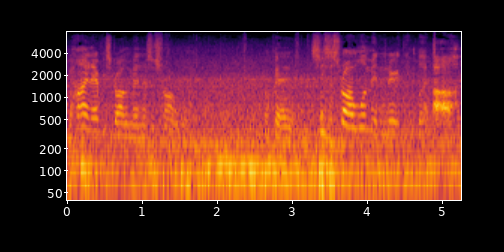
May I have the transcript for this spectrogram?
behind every strong man there's a strong woman. Okay? She's a strong woman and everything, but ah,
